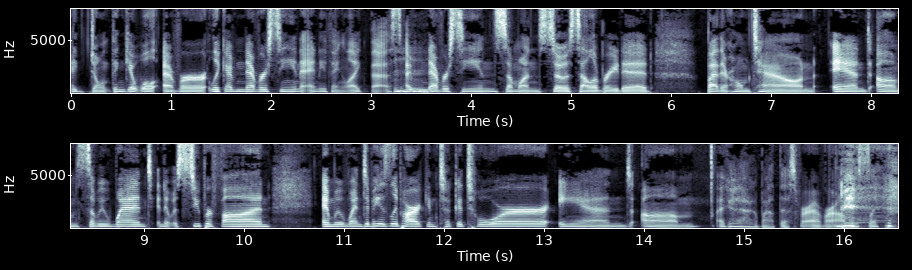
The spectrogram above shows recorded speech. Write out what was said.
I don't think it will ever like I've never seen anything like this. I've never seen someone so celebrated by their hometown. And um so we went and it was super fun and we went to Paisley Park and took a tour. And um, I could talk about this forever, obviously.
